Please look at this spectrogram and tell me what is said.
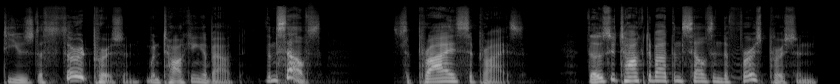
to use the third person when talking about themselves. Surprise, surprise. Those who talked about themselves in the first person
